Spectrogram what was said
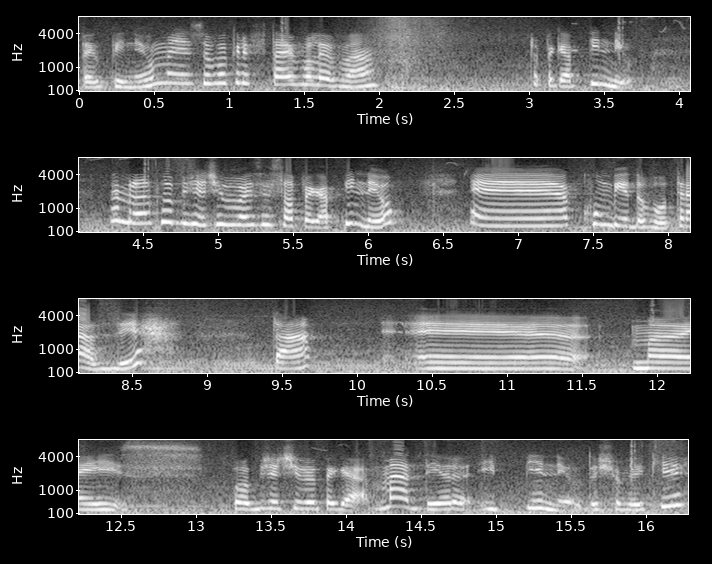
pego pneu, mas eu vou craftar e vou levar para pegar pneu. Lembrando que o objetivo vai ser só pegar pneu. É, comida eu vou trazer, tá? É, mas o objetivo é pegar madeira e pneu. Deixa eu ver aqui.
